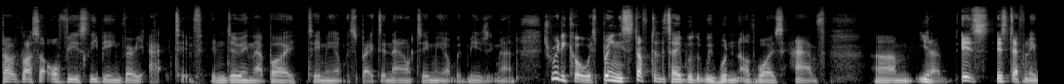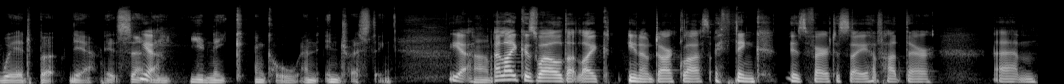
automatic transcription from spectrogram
Dark Glass are obviously being very active in doing that by teaming up with Spector now, teaming up with Music Man. It's really cool. It's bringing stuff to the table that we wouldn't otherwise have. Um, you know, it's it's definitely weird, but yeah, it's certainly Yeah. unique and cool and interesting. Yeah, Um, I like as well that like you know Dark Glass. I think is fair to say have had their, um,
